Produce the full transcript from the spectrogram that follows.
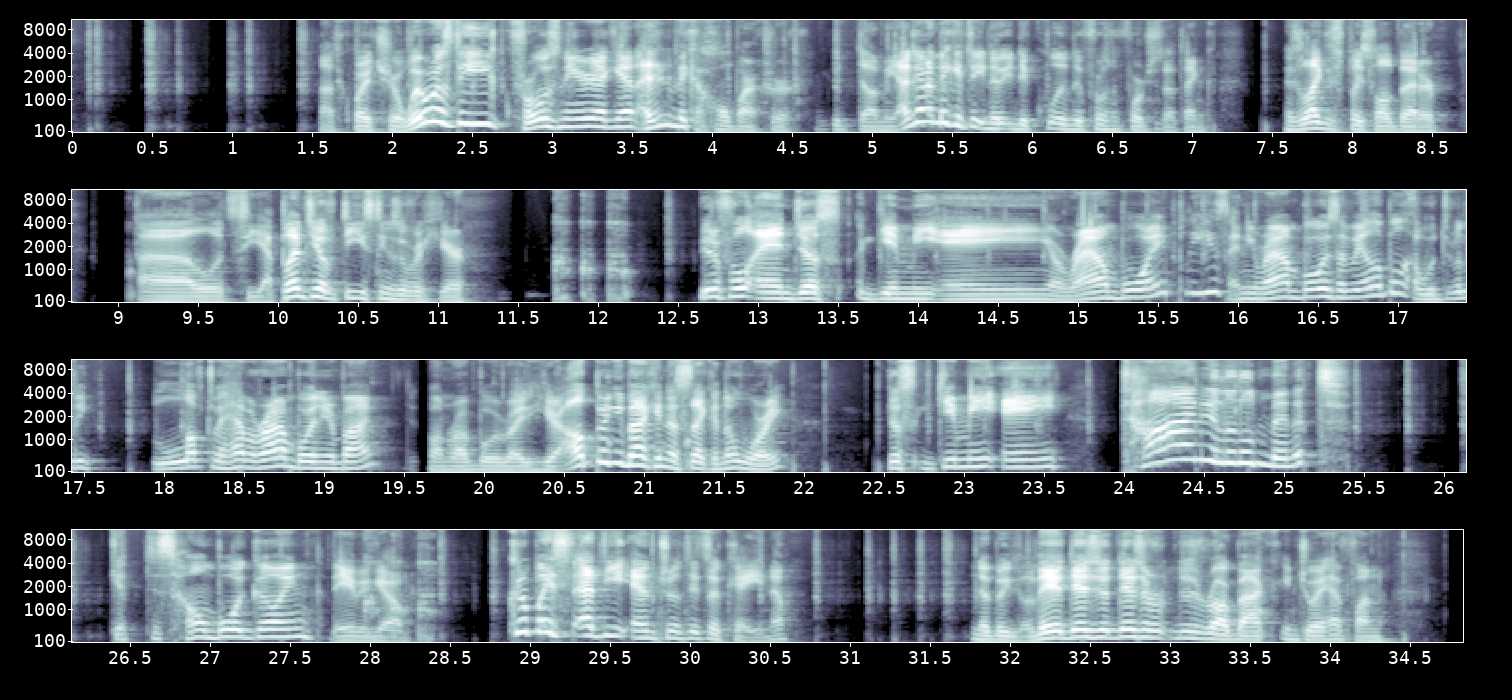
Not quite sure. Where was the frozen area again? I didn't make a home marker. Good dummy. I'm gonna make it in the, in the, in the frozen fortress, I think. Because I like this place a lot better. Uh, let's see. Yeah, plenty of these things over here. Beautiful. And just give me a, a round boy, please. Any round boys available? I would really love to have a round boy nearby. One round right here. I'll bring you back in a second. Don't worry. Just give me a tiny little minute. Get this homeboy going. There we go. Could have placed at the entrance. It's okay, you know. No big deal. There, there's a there's a there's a rock back. Enjoy, have fun.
